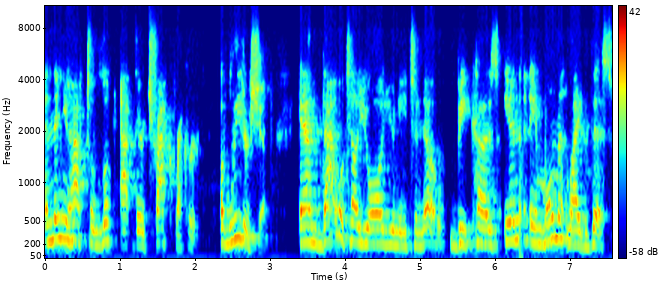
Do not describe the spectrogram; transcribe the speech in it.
And then you have to look at their track record of leadership. And that will tell you all you need to know because in a moment like this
